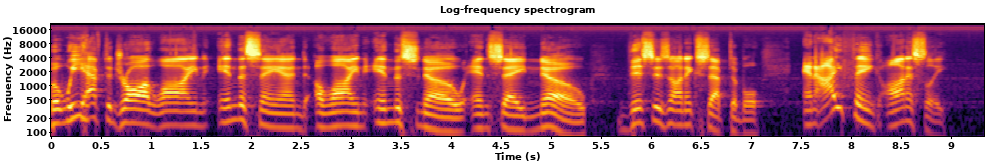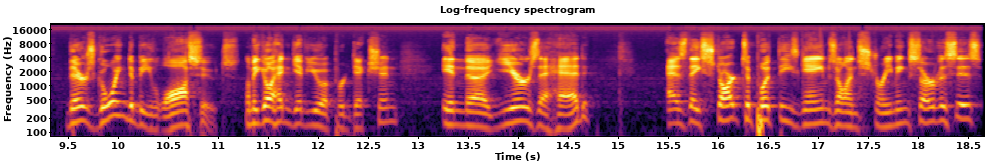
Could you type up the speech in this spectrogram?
But we have to draw a line in the sand, a line in the snow, and say, no, this is unacceptable. And I think, honestly, there's going to be lawsuits. Let me go ahead and give you a prediction in the years ahead as they start to put these games on streaming services,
